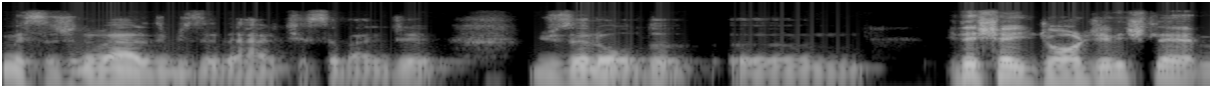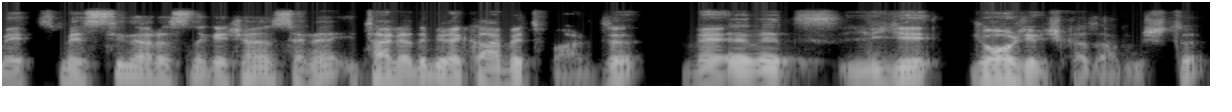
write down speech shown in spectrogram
mesajını verdi bize de herkese bence. Güzel oldu. Ee, bir de şey Djordjevic ile Messina arasında geçen sene İtalya'da bir rekabet vardı ve evet. ligi Djordjevic kazanmıştı.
